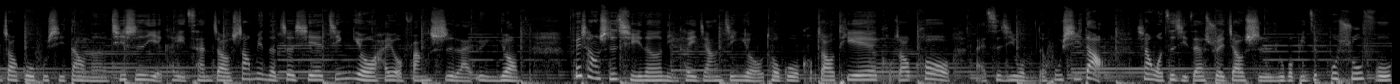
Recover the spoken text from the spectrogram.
照顾呼吸道呢，其实也可以参照上面的这些精油还有方式来运用。非常时期呢，你可以将精油透过口罩贴、口罩扣来刺激我们的呼吸道。像我自己在睡觉时，如果鼻子不舒服，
